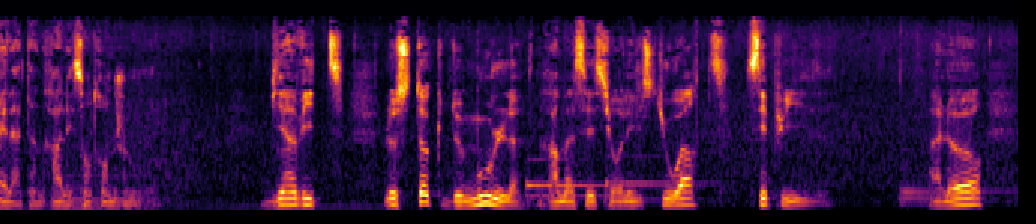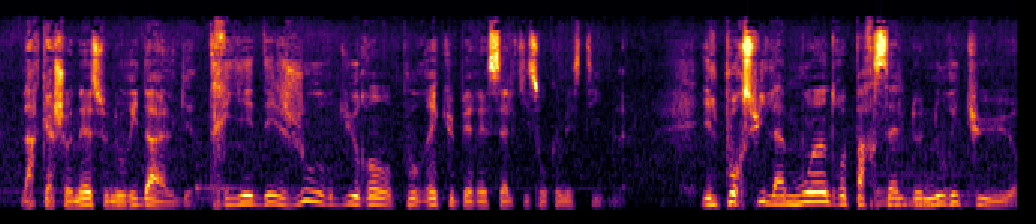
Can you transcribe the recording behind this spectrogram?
elle atteindra les 130 jours. Bien vite, le stock de moules ramassés sur l'île Stewart s'épuise. Alors, L'Arcachonnais se nourrit d'algues, triées des jours durant pour récupérer celles qui sont comestibles. Il poursuit la moindre parcelle de nourriture,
